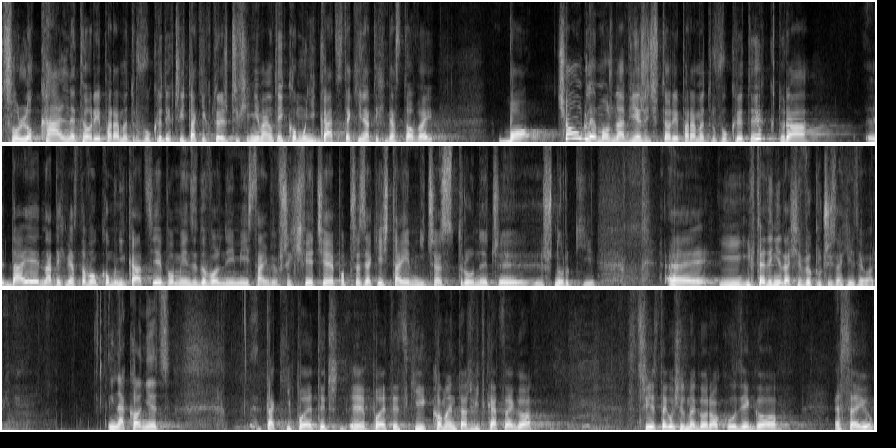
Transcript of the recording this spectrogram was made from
są lokalne teorie parametrów ukrytych, czyli takie, które rzeczywiście nie mają tej komunikacji takiej natychmiastowej, bo ciągle można wierzyć w teorię parametrów ukrytych, która y, daje natychmiastową komunikację pomiędzy dowolnymi miejscami we wszechświecie poprzez jakieś tajemnicze struny czy sznurki. E, I, I wtedy nie da się wykluczyć takiej teorii. I na koniec Taki y, poetycki komentarz Witkacego z 1937 roku, z jego eseju.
